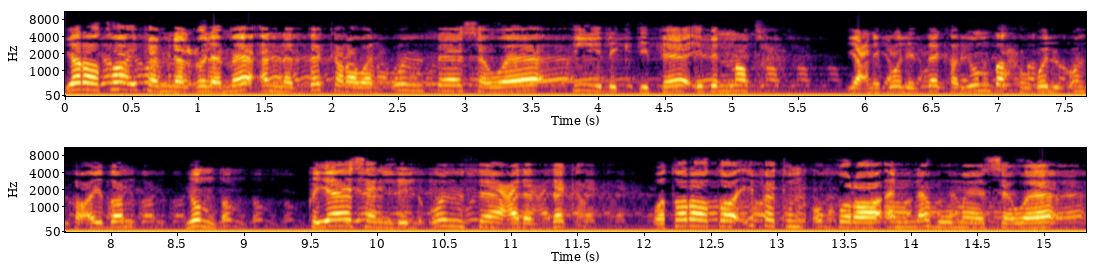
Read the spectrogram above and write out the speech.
يرى طائفة من العلماء أن الذكر والأنثى سواء في الاكتفاء بالنطح يعني بول الذكر ينضح وبول الأنثى أيضا ينضح. قياسا للأنثى على الذكر. وترى طائفة أخرى أنهما سواء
